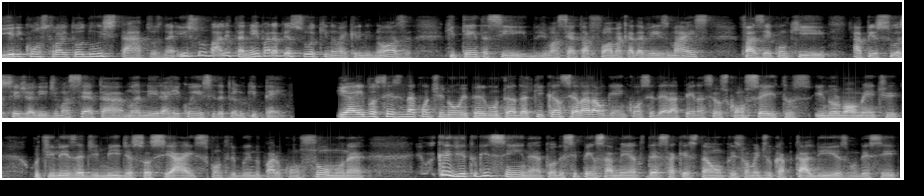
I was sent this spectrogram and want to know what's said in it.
e ele constrói todo um status, né? Isso vale também para a pessoa que não é criminosa, que tenta se de uma certa forma cada vez mais mais fazer com que a pessoa seja ali de uma certa maneira reconhecida pelo que tem. E aí vocês ainda continuam me perguntando aqui, cancelar alguém considera apenas seus conceitos e normalmente utiliza de mídias sociais contribuindo para o consumo, né? Eu acredito que sim, né? Todo esse pensamento dessa questão, principalmente do capitalismo, desse,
